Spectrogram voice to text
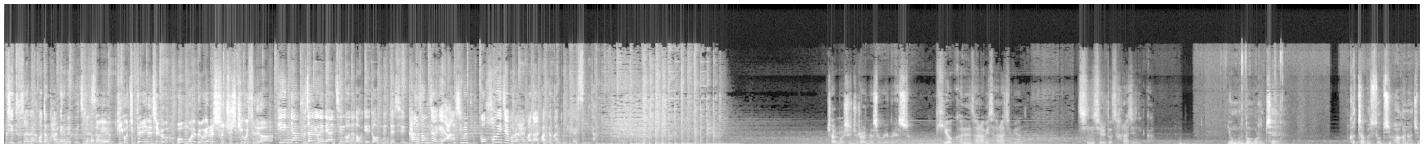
혹시 두 사람 어떤 관계를 맺고 있지는 않습니까? 재판장님 피고 측 대리는 지금 원고의 명예를 실추시키고 있습니다. 피임약 부작용에 대한 증거는 어디에도 없는 대신 강성작의 앙심을 품고 허위 제보를 할 만한 완벽한 동기가 있습니다 잘못인 줄 알면서 왜 그랬어? 기억하는 사람이 사라지면 진실도 사라지니까. 영문도 모른 채 걷잡을 수 없이 화가 나죠.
